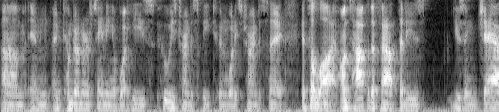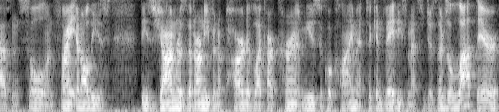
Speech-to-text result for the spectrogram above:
um, and and come to an understanding of what he's who he's trying to speak to and what he's trying to say. It's a lot. On top of the fact that he's using jazz and soul and funk Right. and all these these genres that aren't even a part of like our current musical climate to convey these messages. There's a lot there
